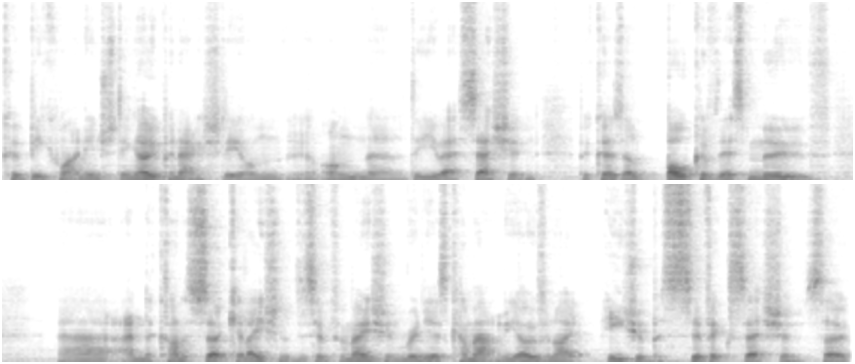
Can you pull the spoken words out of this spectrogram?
could be quite an interesting open actually on on the, the US session because a bulk of this move uh, and the kind of circulation of this information really has come out in the overnight Asia Pacific session. So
